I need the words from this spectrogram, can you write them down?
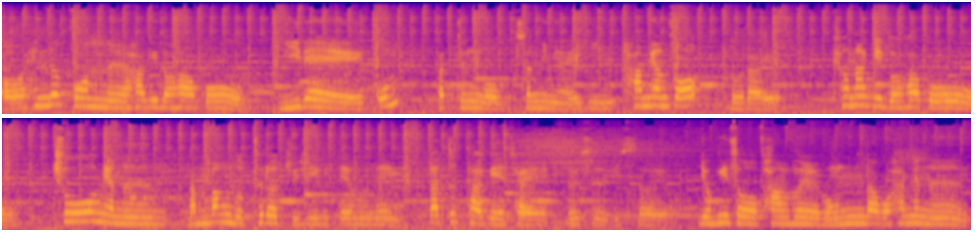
어, 핸드폰을 하기도 하고 미래의 꿈 같은 거 목사님이랑 얘기하면서 놀아요. 편하기도 하고 추우면은 난방도 틀어주시기 때문에 따뜻하게 잘 놀 수 있어요. 여기서 밥을 먹는다고 하면은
